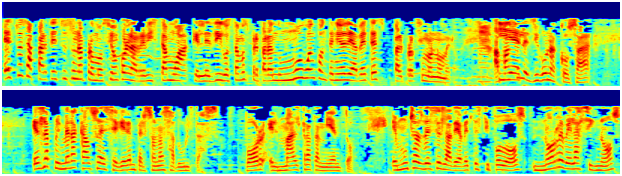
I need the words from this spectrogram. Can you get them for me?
esto es aparte, esto es una promoción con la revista MOA, que les digo, estamos preparando un muy buen contenido de diabetes para el próximo número. Y Aparte es- les digo una cosa, es la primera causa de ceguera en personas adultas por el mal tratamiento. Eh, muchas veces la diabetes tipo 2 no revela signos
